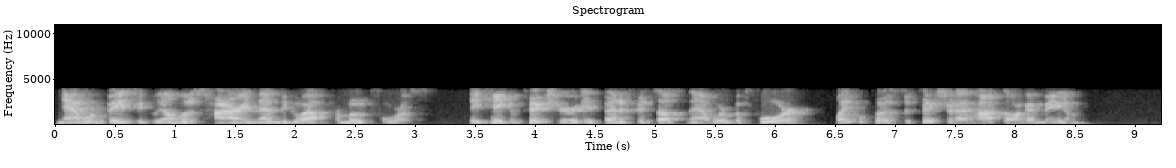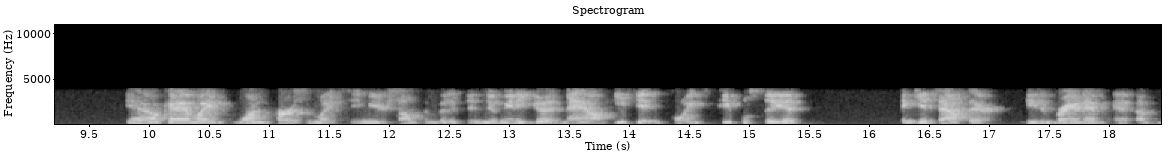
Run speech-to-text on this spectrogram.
Now we're basically almost hiring them to go out and promote for us. They take a picture, it benefits us now. Where before Michael posted a picture of that hot dog I made him. Yeah, okay, I might one person might see me or something, but it didn't do me any good. Now he's getting points. People see it. It gets out there. He's a brand a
